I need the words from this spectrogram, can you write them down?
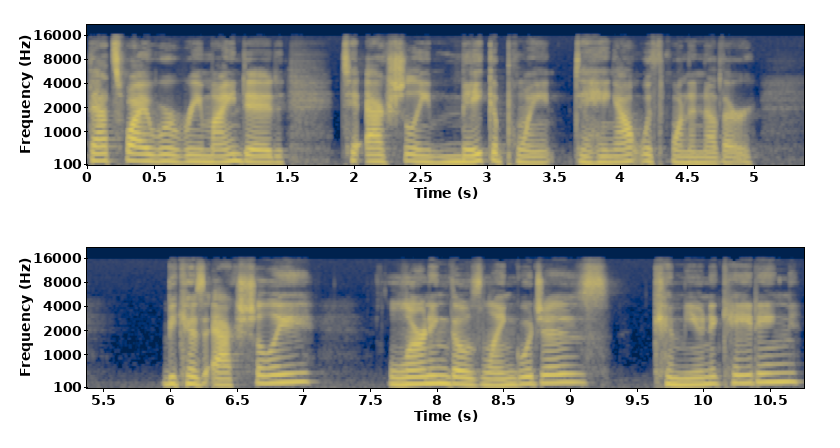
That's why we're reminded to actually make a point to hang out with one another. Because actually, learning those languages, communicating,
